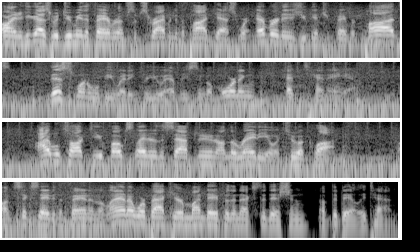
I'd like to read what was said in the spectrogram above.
All right, if you guys would do me the favor of subscribing to the podcast wherever it is you get your favorite pods, this one will be waiting for you every single morning at 10 a.m. I will talk to you folks later this afternoon on the radio at 2 o'clock. On 680 The Fan in Atlanta, we're back here Monday for the next edition of the Daily 10.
